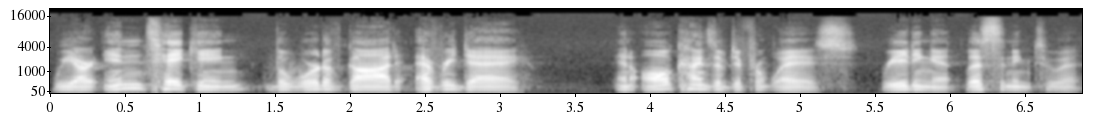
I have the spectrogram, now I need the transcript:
we are intaking the Word of God every day in all kinds of different ways, reading it, listening to it.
